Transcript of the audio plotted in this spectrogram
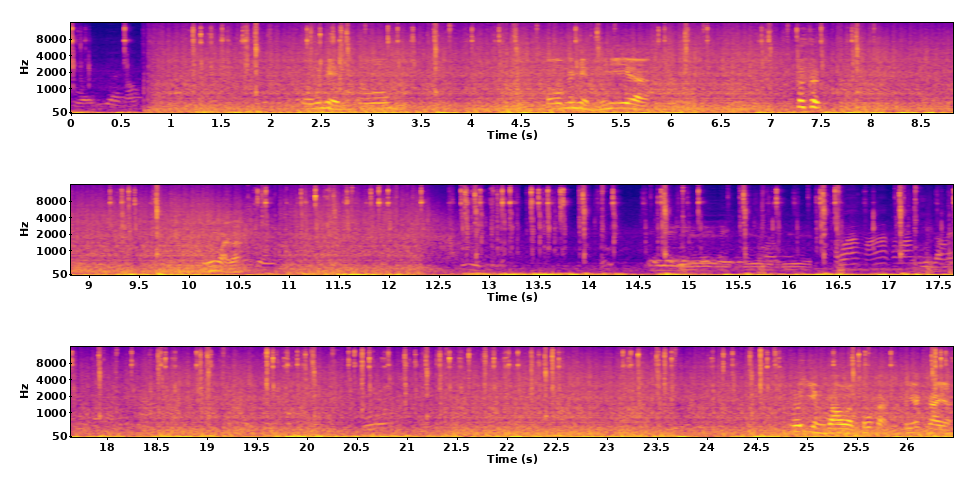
สวยเหี้ยเนาะโอ้มันเห็นโอ้โอ้ไม่เห็นเฮีย ไม่ไหวละ เอ้ยเอ้ยเอ้ยเอ้ยเอ้ยข้างล่างมาข้างล่างมีอะไร โอย่างเบาอะโต๊ะอะระยะไกลอะ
